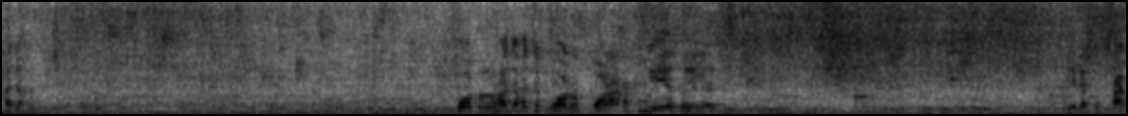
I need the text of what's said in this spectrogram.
ভাজা হচ্ছে। পটল ভাজা হচ্ছে কড়- কড়াটা পুরো এ হয়ে গেছে। এরকম শাক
